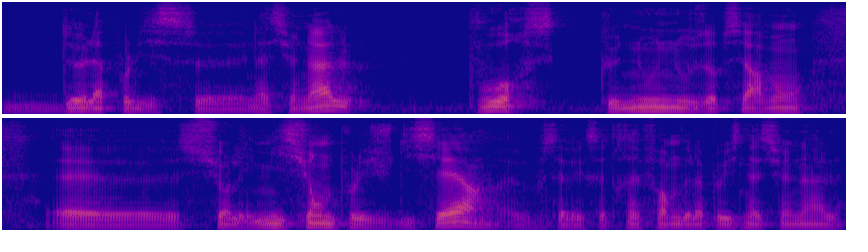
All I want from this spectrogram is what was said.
de la police nationale pour que nous, nous observons sur les missions de police judiciaire. Vous savez que cette réforme de la police nationale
